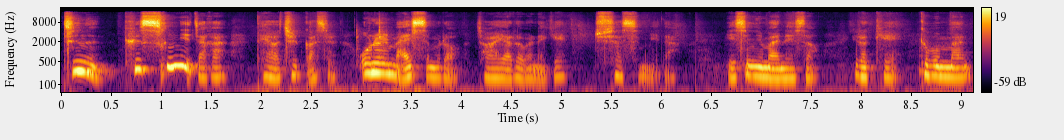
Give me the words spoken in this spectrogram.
드는 그 승리자가 되어질 것을 오늘 말씀으로 저와 여러분에게 주셨습니다. 예수님 안에서 이렇게 그분만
